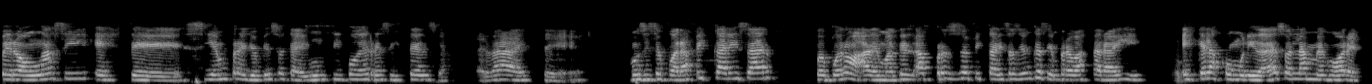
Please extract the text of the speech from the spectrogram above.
pero aún así, este, siempre yo pienso que hay un tipo de resistencia ¿verdad? Este, como si se fuera a fiscalizar, pues bueno, además del proceso de fiscalización que siempre va a estar ahí, es que las comunidades son las mejores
